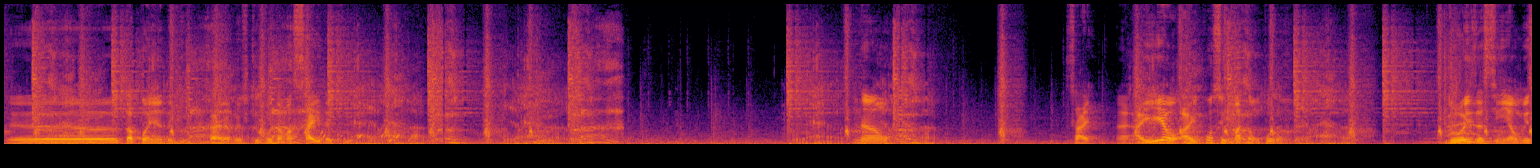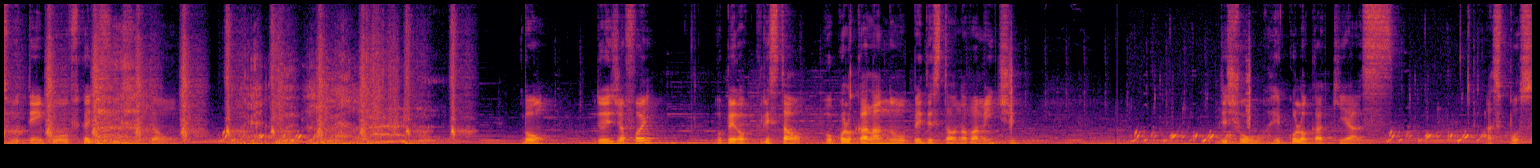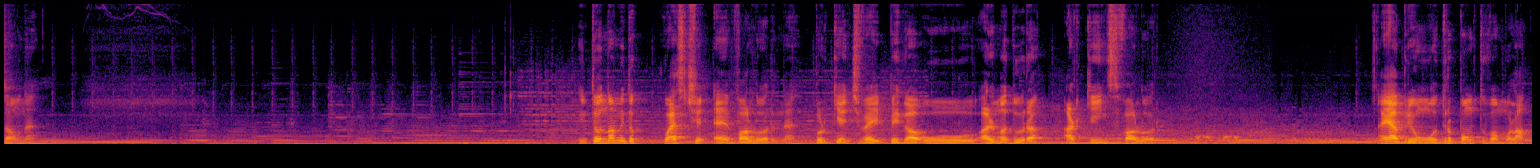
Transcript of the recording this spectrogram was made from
Eu tô apanhando aqui. Caramba, acho que eu vou dar uma saída aqui. Não. Sai. É, aí eu aí consigo matar um por um, né? Dois assim ao mesmo tempo fica difícil, então... Bom, dois já foi. Vou pegar o cristal, vou colocar lá no pedestal novamente. Deixa eu recolocar aqui as, as poção, né? Então o nome do quest é Valor, né? Porque a gente vai pegar o armadura Arcane's Valor. Aí abriu um outro ponto, vamos lá.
